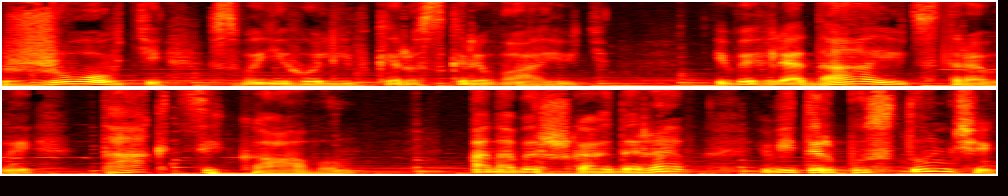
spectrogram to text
жовті свої голівки розкривають, і виглядають з трави так цікаво. А на вершках дерев вітер пустунчик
